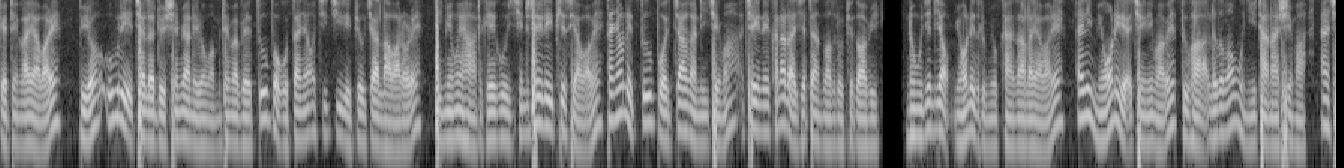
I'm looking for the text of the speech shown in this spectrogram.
ကယ်တင်လိုက်ရပါတယ်ပြီးတော့ဥပဒေအချက်လက်တွေရှင်းပြနေတော့မှမထင်မှပဲသူ့ဘော်ကိုတန်ချောင်းအကြီးကြီးတွေပြုတ်ကျလာပါတော့တယ်ဒီမြင်ကွင်းဟာတကယ်ကိုရင်တထိတ်လေးဖြစ်စရာပါပဲတန်ချောင်းတွေသူ့ဘော်ကြကန်ဒီအချိန်မှာအချိန်နဲ့ခဏတာရပ်တန့်သွားသလိုဖြစ်သွားပြီးနှုံငွေချင်းတယောက်မျောနေတယ်လို့မျိုးခံစားလိုက်ရပါတယ်အဲ့ဒီမျောနေတဲ့အချိန်လေးမှာပဲသူဟာအလုံသမားဝန်ကြီးဌာနရှိမှအန်ချ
